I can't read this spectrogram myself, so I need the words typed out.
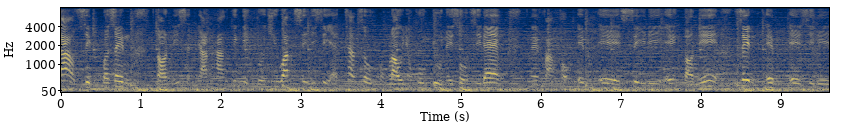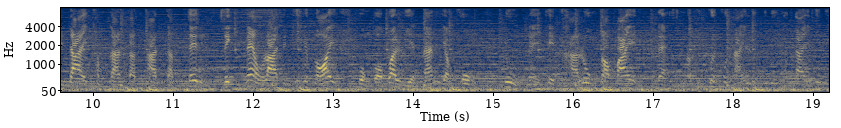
0.90%ตอนนี้สัญญาณทางเทคนิคตัวชี้วัด CDC Action Zone ของเรายังคงอยู่ในโซนสีแดง ในฝั่งของ MACD เองตอนนี้เส้น MACD ได้ทำการตัดผ่านกับเส้นซิกแนวลายเป็นที่เรียบร้อยบ่งบอกว่าเหรียญนั้นยังคงอยู่ในเทรนขาลงต่อไป และสำหรับเพื่อนๆคนไหนหรือผู้ดูท่านใดที่มี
